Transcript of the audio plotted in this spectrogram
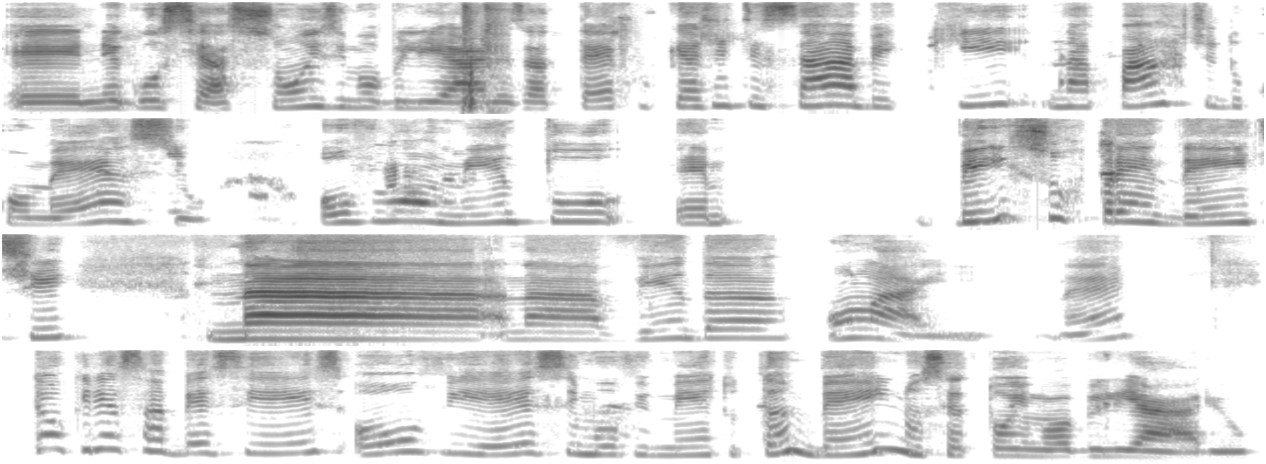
é, negociações imobiliárias, até porque a gente sabe que na parte do comércio houve um aumento é, bem surpreendente na, na venda online, né? Então, eu queria saber se esse, houve esse movimento também no setor imobiliário.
